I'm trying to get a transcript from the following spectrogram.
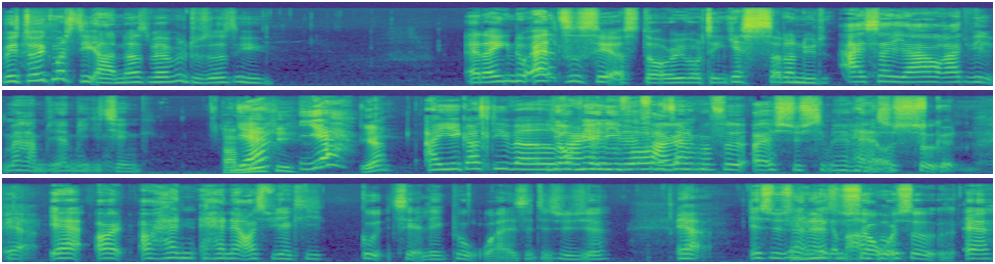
hvis du ikke må sige Anders, hvad vil du så sige? Er der en, du altid ser story, hvor du tænker, yes, så er der nyt? Altså, jeg er jo ret vild med ham der, Mickey Tjenk. Og Ja. Miki? Ja, Ja. Har I ikke også lige været jo, vi har lige på været sammen? på fød, og jeg synes simpelthen, han, Han er er så sød. skøn. Ja. Ja, og, og han, han er også virkelig god til at lægge på, altså det synes jeg. ja. Jeg synes, Ja, han han er så sjov på. og sød. Ja.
